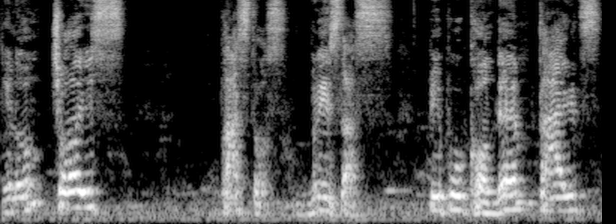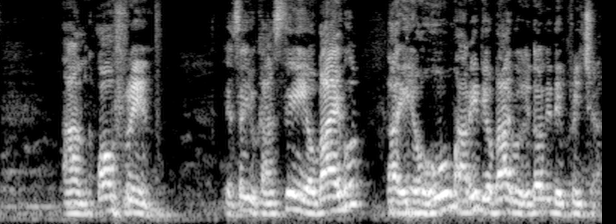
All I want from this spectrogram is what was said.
you know, choice pastors, ministers, people condemn tithes and offering. They say you can stay in your Bible, uh, in your home and read your Bible. You don't need a preacher.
